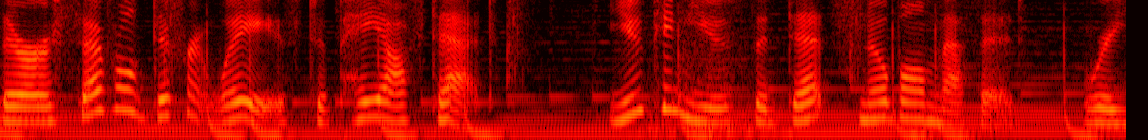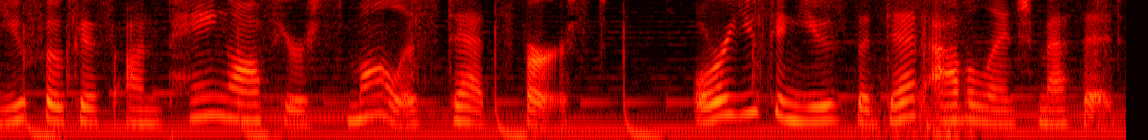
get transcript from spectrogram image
There are several different ways to pay off debt. You can use the debt snowball method, where you focus on paying off your smallest debts first. Or you can use the debt avalanche method,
